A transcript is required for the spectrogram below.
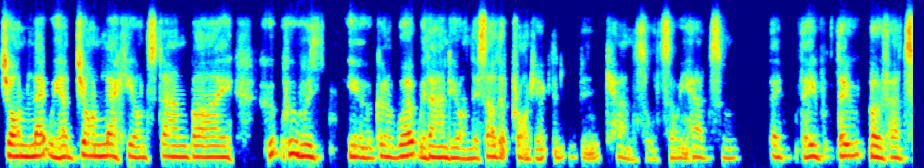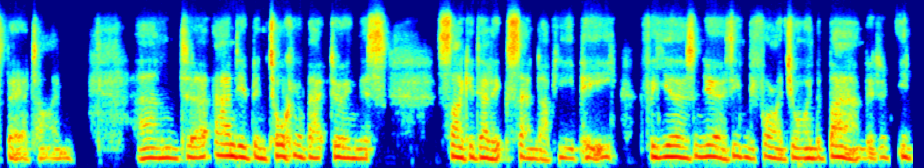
John Le- we had John Leckie on standby, who, who was, you know, going to work with Andy on this other project that had been cancelled. So we had some, they, they, they both had spare time. And uh, Andy had been talking about doing this psychedelic send up EP for years and years, even before I joined the band. It, he,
